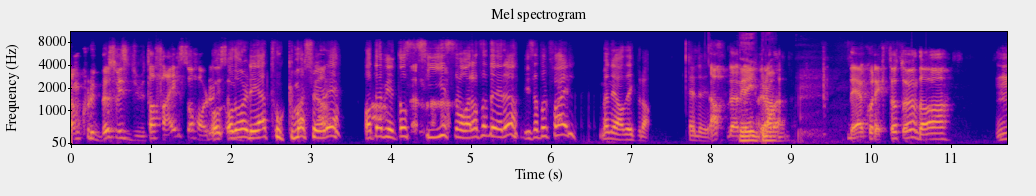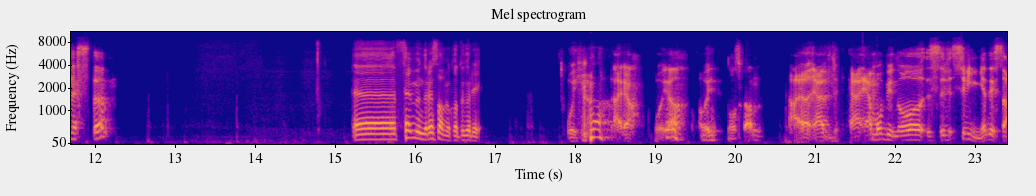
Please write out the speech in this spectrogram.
fram klubber. Så hvis du tar feil, så har du liksom og det var det jeg tok meg sjøl i. At jeg begynte å si svara til dere hvis jeg tok feil. Men ja, det gikk bra. Heldigvis. Ja, det, Det gikk bra. det. Det er korrekt, vet du. Da neste. Eh, 500 i samme kategori. Oi, der ja. Oi, ja. Oi, nå skal han jeg, jeg, jeg må begynne å svinge disse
